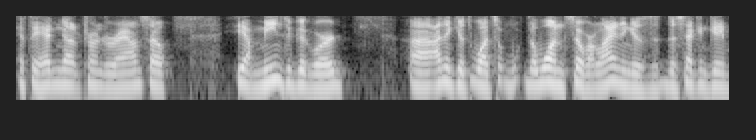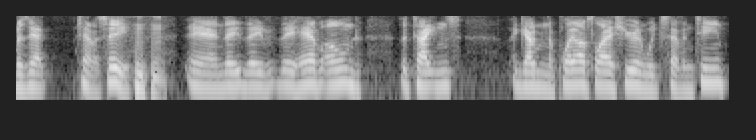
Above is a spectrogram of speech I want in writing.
if they hadn't got it turned around. So yeah, means a good word. Uh, I think it's what's the one silver lining is the second game is at Tennessee, and they they they have owned the Titans. They got them in the playoffs last year in Week 17.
